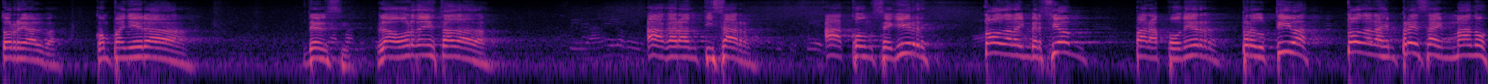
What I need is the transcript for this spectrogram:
Torrealba, compañera Delcy, la orden está dada a garantizar, a conseguir toda la inversión para poner productiva todas las empresas en manos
